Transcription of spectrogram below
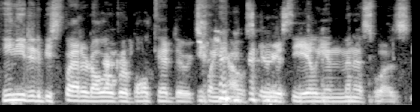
He needed to be splattered all over a bulkhead to explain how serious the alien menace was.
